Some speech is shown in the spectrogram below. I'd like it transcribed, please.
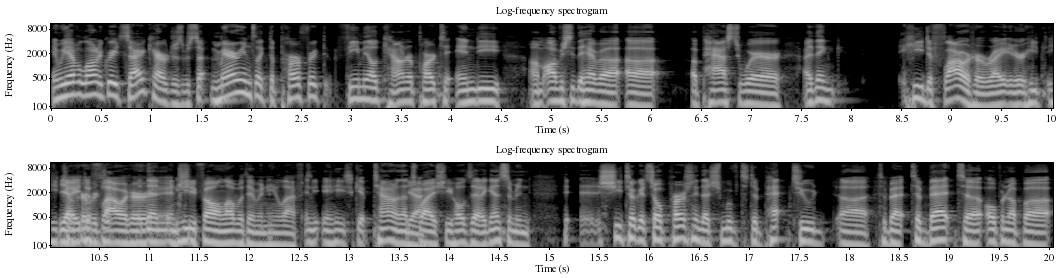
And we have a lot of great side characters. Marion's like the perfect female counterpart to Indy. Um, obviously they have a a, a past where I think he deflowered her, right? Or he he yeah, took he her deflowered her, and and, he- she fell in love with him, and he left. and, and he skipped town, and that's Yeah. why she holds that against him. And uh, she took it so personally that she moved to Tibet to uh, Tibet. Tibet to open up a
